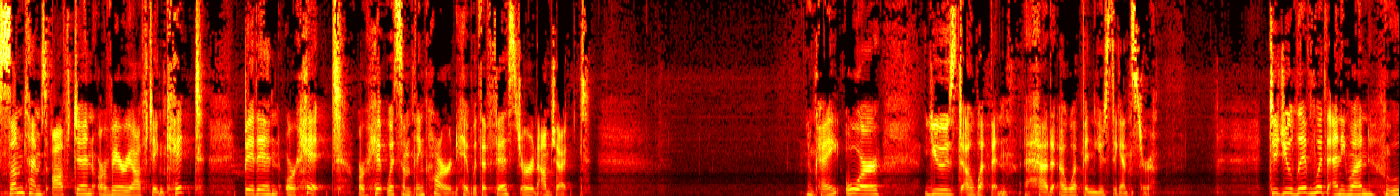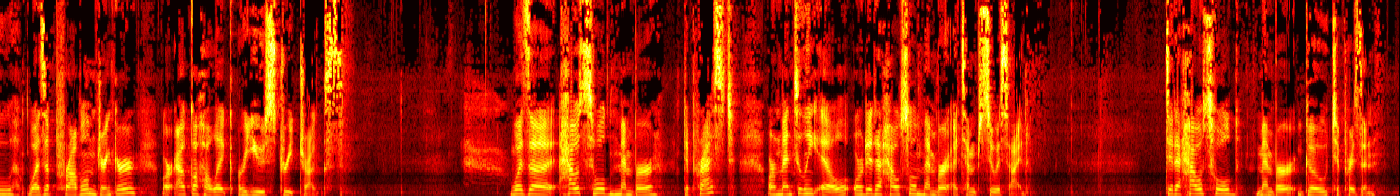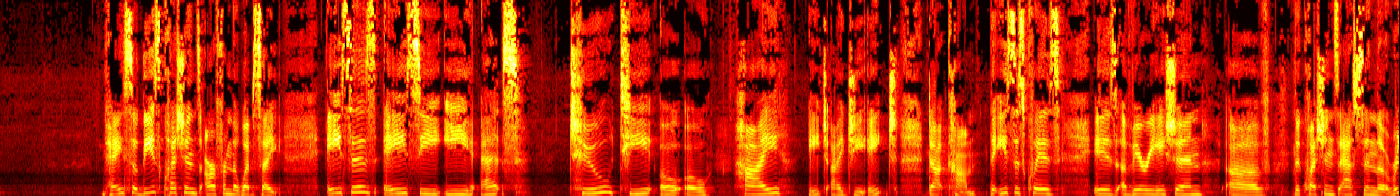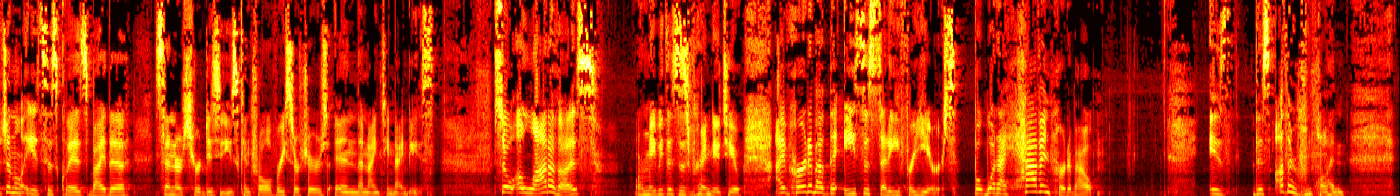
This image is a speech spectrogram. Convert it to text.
Sometimes often or very often kicked, bitten, or hit, or hit with something hard, hit with a fist or an object. Okay, or used a weapon, had a weapon used against her. Did you live with anyone who was a problem drinker or alcoholic or used street drugs? Was a household member depressed, or mentally ill, or did a household member attempt suicide? Did a household member go to prison? Okay, so these questions are from the website ACES, A-C-E-S, 2 T-O-O, high, H-I-G-H dot com. The ACES quiz is a variation of the questions asked in the original ACES quiz by the Centers for Disease Control researchers in the 1990s. So a lot of us or maybe this is brand new to you. I've heard about the ACEs study for years, but what I haven't heard about is this other one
